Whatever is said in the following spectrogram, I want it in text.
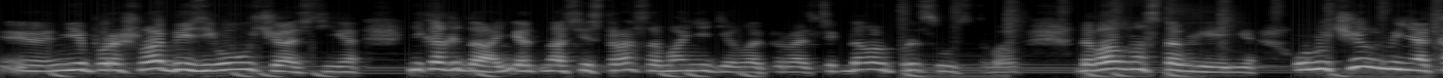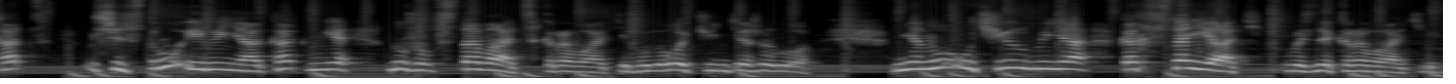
не прошла без его участия. Никогда ни одна сестра сама не делала операцию. Всегда он присутствовал, давал наставления. Он учил меня, как сестру и меня, как мне нужно вставать с кровати. Было очень тяжело. Мне ну, учил меня, как стоять возле кровати,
